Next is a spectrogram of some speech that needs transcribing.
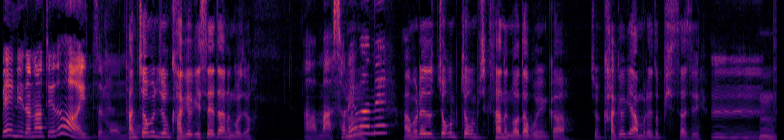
便利だなっていうのはいつも思う 단점은 좀 가격이 세다는 거죠. あまあそれはね、 아무래도 조금 조금씩 사는 거다 보니까 좀 가격이 아무래도 비싸지. うん、うん음.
